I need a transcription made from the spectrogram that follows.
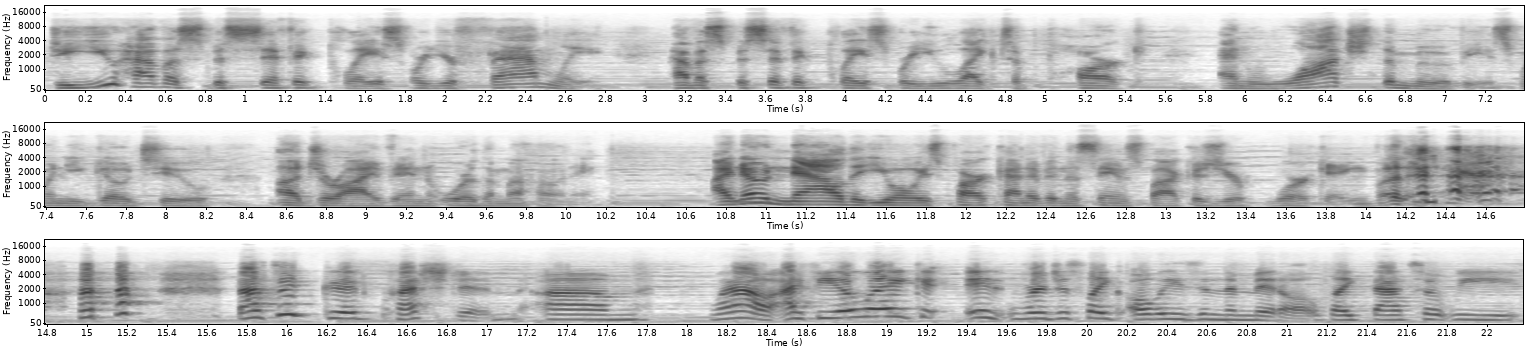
Do you have a specific place, or your family have a specific place where you like to park and watch the movies when you go to a drive in or the Mahoning? I know now that you always park kind of in the same spot because you're working, but. yeah. That's a good question. Um, Wow, I feel like it, we're just like always in the middle. Like that's what we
